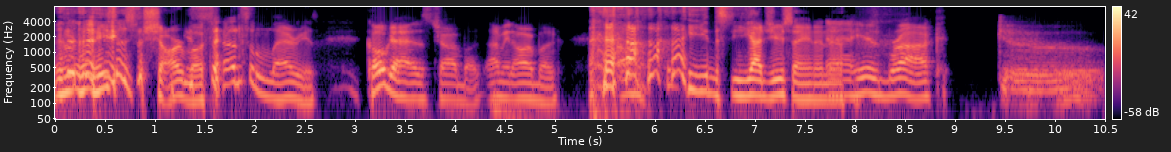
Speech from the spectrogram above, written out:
he says It Charbuck. sounds hilarious. Koga has Charbuck. I mean Arbok. you, you got you saying it And now. here's Brock. Go.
